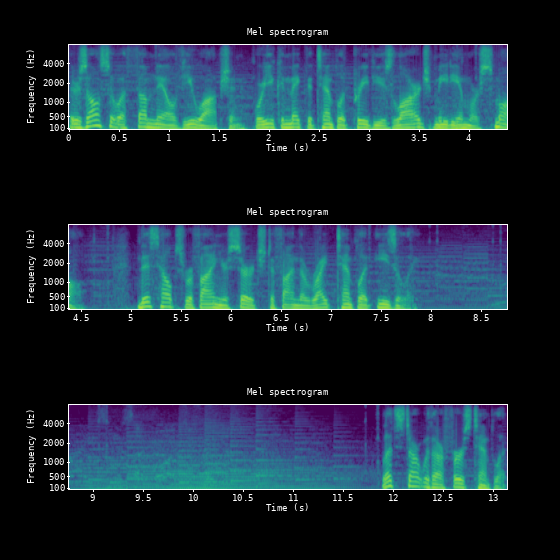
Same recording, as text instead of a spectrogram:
There's also a thumbnail view option, where you can make the template previews large, medium or small. This helps refine your search to find the right template easily. Let's start with our first template.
